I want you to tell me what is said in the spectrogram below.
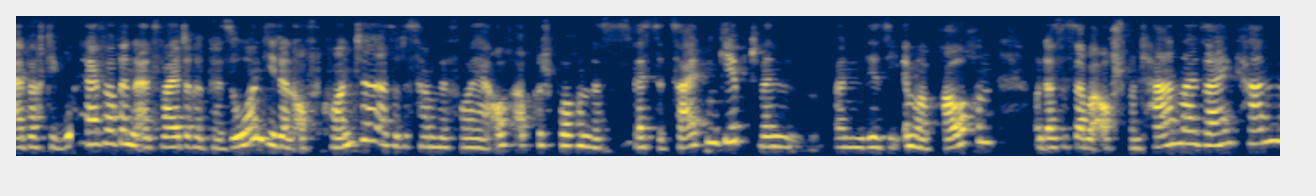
einfach die Wohnhelferin als weitere Person, die dann oft konnte. Also das haben wir vorher auch abgesprochen, dass es feste Zeiten gibt, wenn, wenn wir sie immer brauchen und dass es aber auch spontan mal sein kann,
